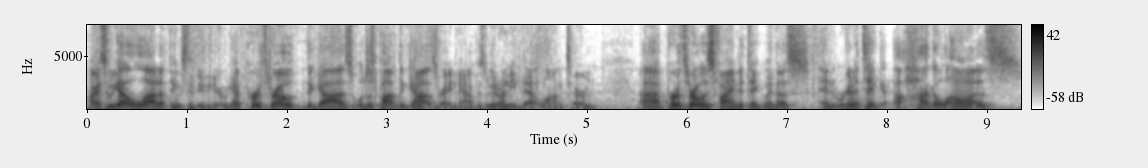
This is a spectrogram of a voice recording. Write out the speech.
Alright, so we got a lot of things to do here. We got Perthro, the Gauze. We'll just pop Dagaz right now because we don't need that long term. Uh, Perthro is fine to take with us. And we're going to take a Hagalaz.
